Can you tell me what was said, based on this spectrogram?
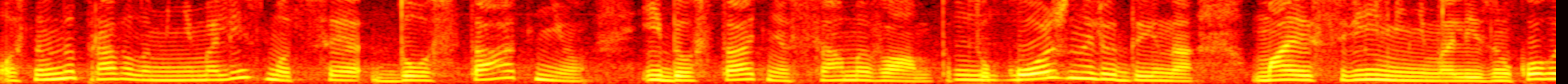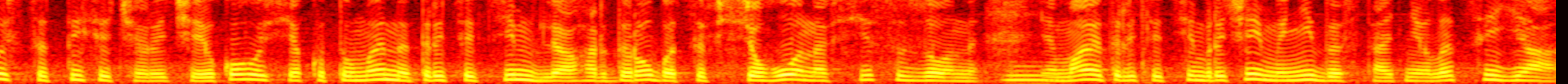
Основне правило мінімалізму це достатньо і достатньо саме вам. Тобто кожна людина має свій мінімалізм. У когось це тисяча речей, у когось, як от у мене, 37 для гардероба це всього на всі сезони. Я маю 37 речей, мені достатньо, але це я.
